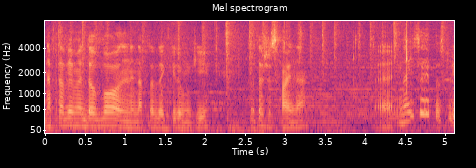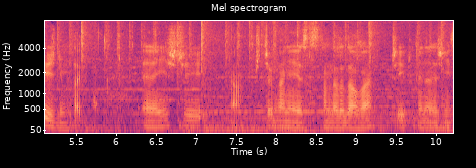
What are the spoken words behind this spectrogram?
Naprawiamy dowolne naprawdę kierunki, to też jest fajne. E, No i sobie po prostu jeździmy, tak? E, Jeśli... A, przyciąganie jest standardowe, czyli tutaj na razie nic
